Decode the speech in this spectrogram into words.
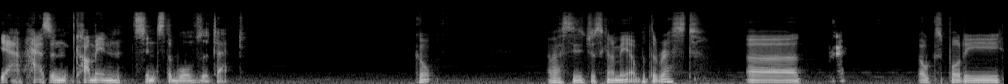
yeah, hasn't come in since the wolves attacked. Cool. Alvaski's just going to meet up with the rest. Uh, Okay. Dog's body.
